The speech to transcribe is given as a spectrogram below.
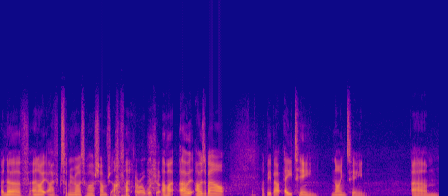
a nerve, and I, I suddenly realized, gosh, I'm, I'm How old was you? I, I was about, I'd be about 18, 19. Um,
